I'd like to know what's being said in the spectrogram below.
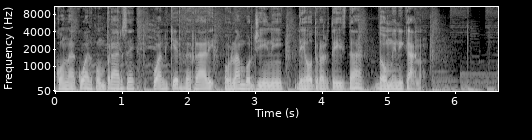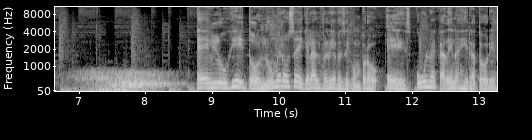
con la cual comprarse cualquier Ferrari o Lamborghini de otro artista dominicano. El lujito número 6 que el Alfa Jefe se compró es una cadena giratoria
